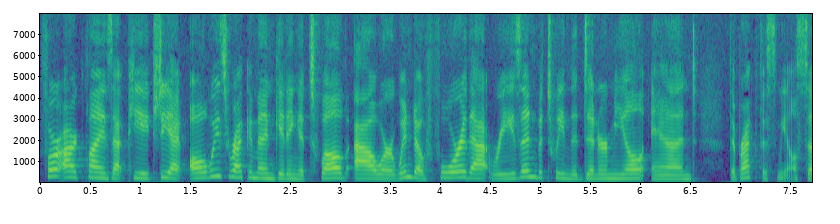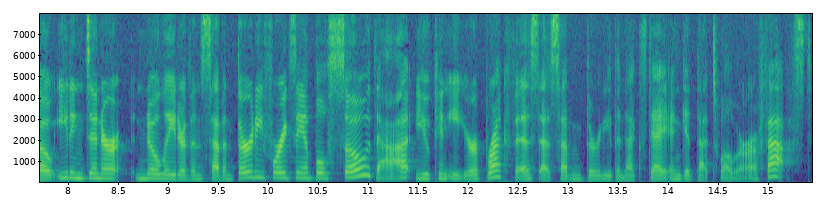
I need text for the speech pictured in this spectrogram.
for our clients at PhD, I always recommend getting a 12 hour window for that reason between the dinner meal and the breakfast meal. So eating dinner no later than 7:30 for example, so that you can eat your breakfast at 7:30 the next day and get that 12-hour fast.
